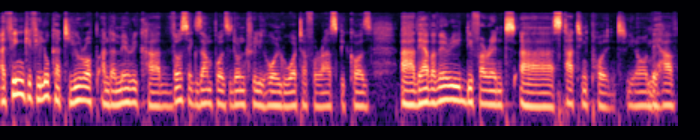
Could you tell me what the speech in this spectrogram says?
I think if you look at Europe and America, those examples don't really hold water for us because uh, they have a very different uh, starting point. You know, they have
